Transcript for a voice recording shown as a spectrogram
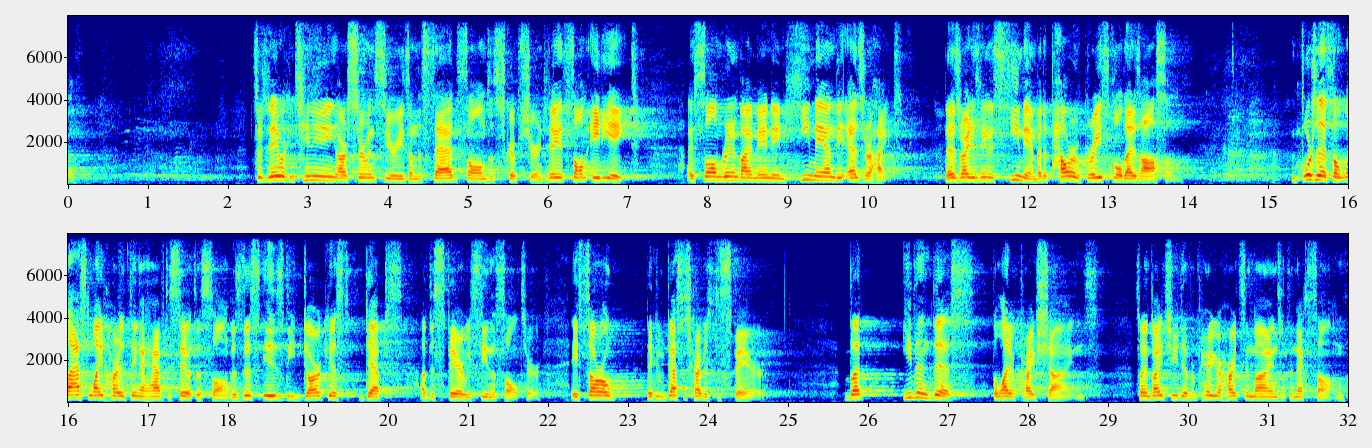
So, today we're continuing our sermon series on the sad Psalms of Scripture. And today it's Psalm 88, a psalm written by a man named He Man the Ezrahite. That is right, his name is He Man. By the power of Grayskull, that is awesome. Unfortunately, that's the last lighthearted thing I have to say with this song, because this is the darkest depths of despair we see in the Psalter. A sorrow that could be best described as despair. But even this, the light of Christ shines. So I invite you to prepare your hearts and minds with the next song.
